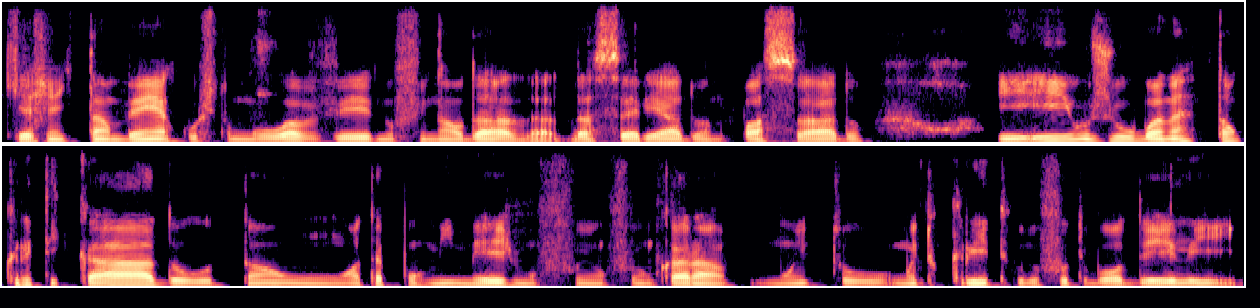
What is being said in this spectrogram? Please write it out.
que a gente também acostumou a ver no final da, da, da Série A do ano passado. E, e, o Juba, né? Tão criticado, tão até por mim mesmo, fui um, fui um cara muito muito crítico do futebol dele.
